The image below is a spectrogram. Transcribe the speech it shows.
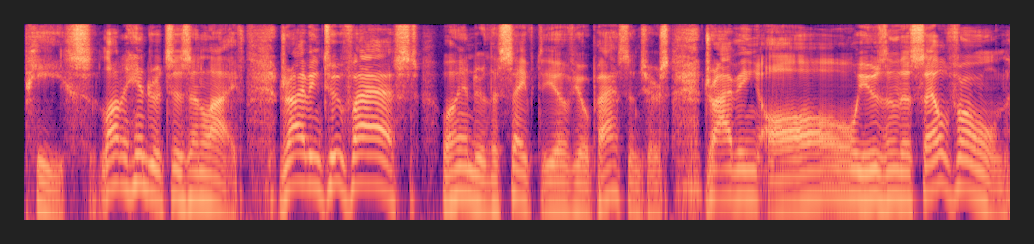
peace. A lot of hindrances in life. Driving too fast will hinder the safety of your passengers. Driving all using the cell phone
